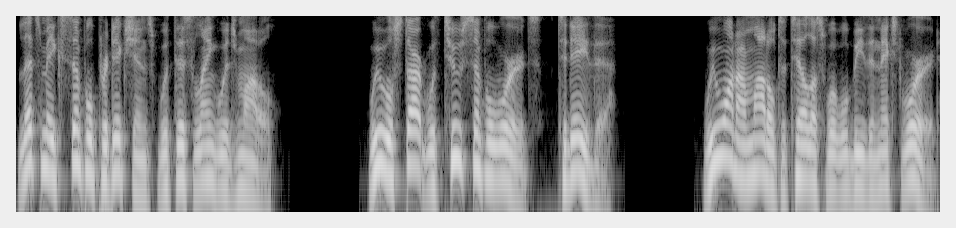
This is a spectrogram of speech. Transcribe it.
Let's make simple predictions with this language model. We will start with two simple words, today the. We want our model to tell us what will be the next word.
